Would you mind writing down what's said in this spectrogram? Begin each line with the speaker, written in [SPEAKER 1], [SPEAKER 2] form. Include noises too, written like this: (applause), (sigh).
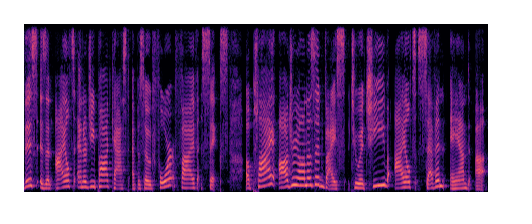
[SPEAKER 1] This is an IELTS Energy Podcast, episode 456. Apply Adriana's advice to achieve IELTS 7 and up.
